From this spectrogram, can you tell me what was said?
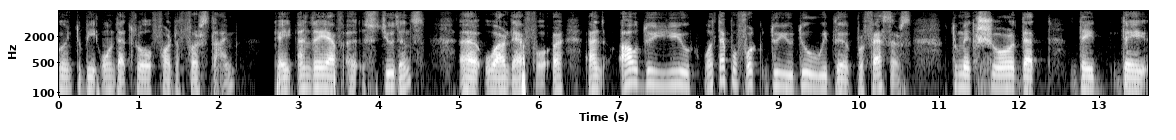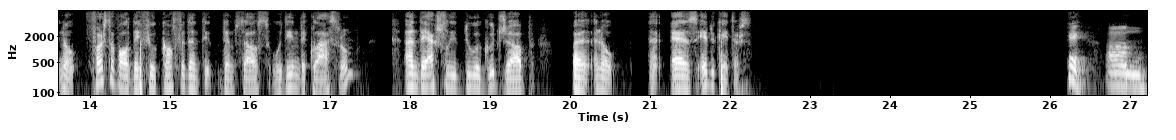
going to be on that role for the first time, okay? And they have uh, students uh, who are there for, uh, and how do you, what type of work do you do with the professors to make sure that they, they, know, first of all, they feel confident themselves within the classroom, and they actually do a good job, uh, you know, uh, as educators. Okay. Um,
